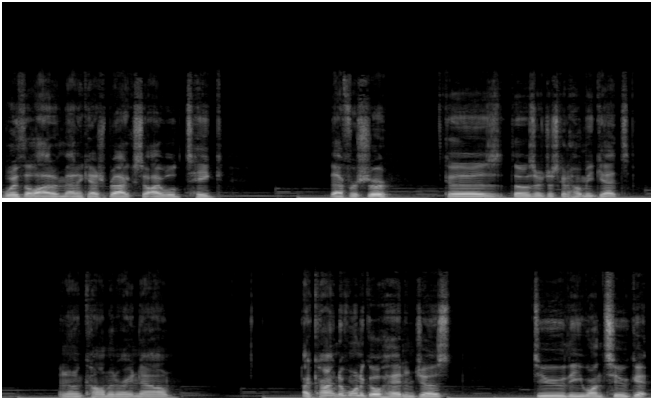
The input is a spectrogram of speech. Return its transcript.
with a lot of mana cash back. So I will take that for sure because those are just going to help me get an uncommon right now. I kind of want to go ahead and just do the one two get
